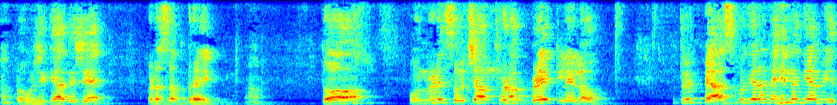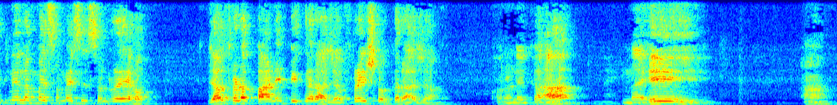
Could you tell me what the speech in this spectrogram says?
हाँ प्रभु जी क्या दीजिए? थोड़ा सा ब्रेक हाँ। तो उन्होंने सोचा आप थोड़ा ब्रेक ले लो। तुम्हें प्यास वगैरह नहीं लगे अभी? इतने लंबे समय से सुन रहे हो। जाओ थोड़ा पानी पीकर आ जाओ फ्रेश होकर आ जाओ। उन्होंने कहा नहीं। हाँ?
